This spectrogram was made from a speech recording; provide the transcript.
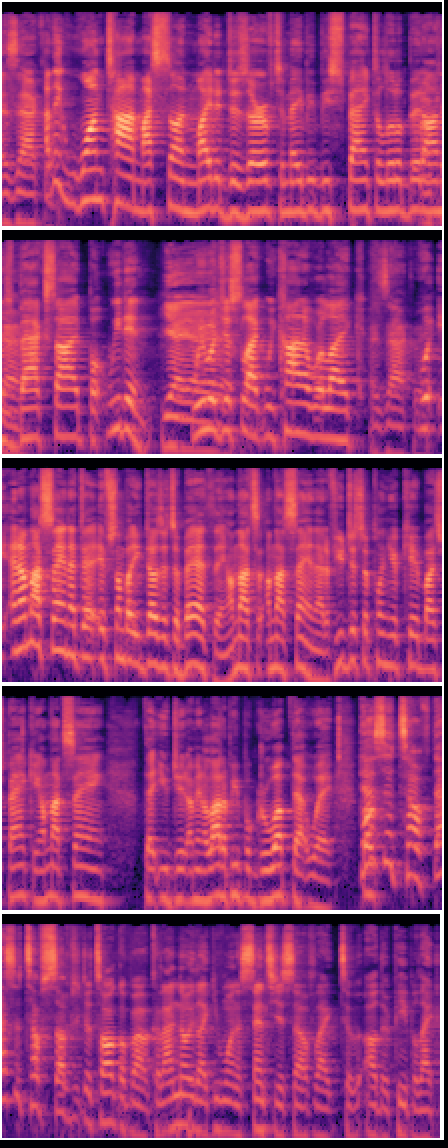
exactly. I think one time my son might have deserved to maybe be spanked a little bit on his backside, but we didn't. Yeah, yeah, We were yeah. just like we kind of were like. exactly. we- And I'm not saying that, that if somebody does, it's a bad thing. I'm not. I'm not saying that. If you discipline your kid by spanking, I'm not saying that you did. I mean, a lot of people grew up that way. But That's a tough. That's a tough subject to talk about because I know like you want to censor yourself like to other people. Like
